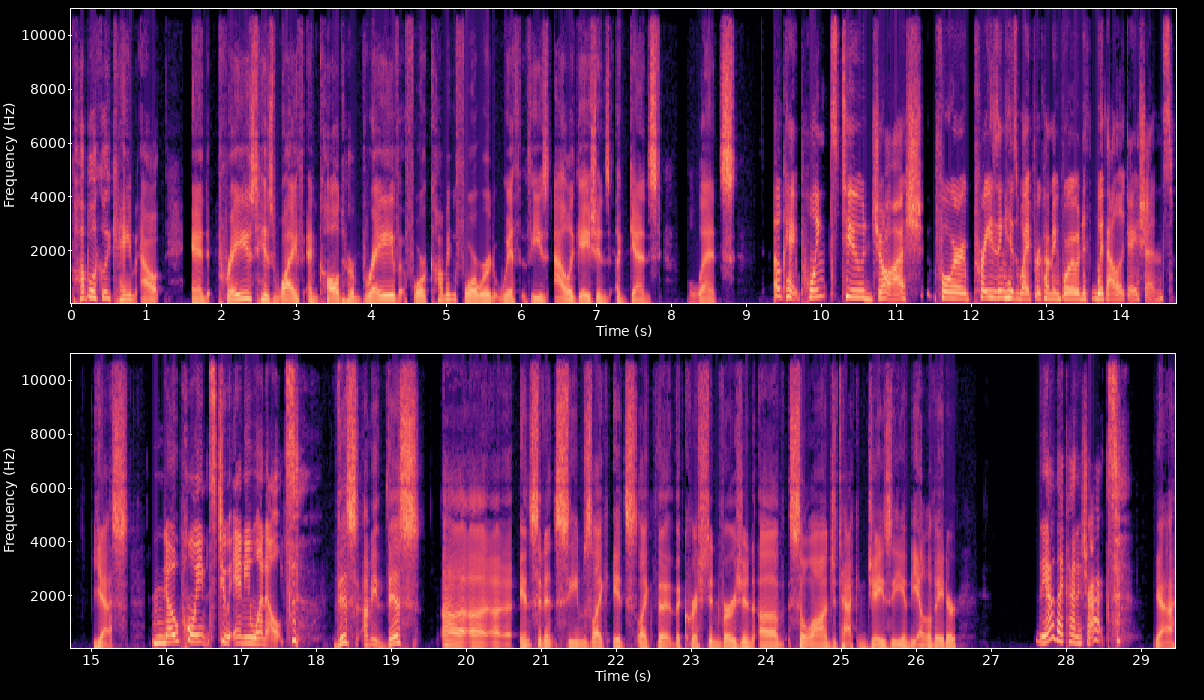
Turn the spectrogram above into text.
publicly came out and praised his wife and called her brave for coming forward with these allegations against Lentz. Okay, points to Josh for praising his wife for coming forward with, allegations. Yes. No points to anyone else. This, I mean, this uh, uh, incident seems like it's like the the Christian version of Solange attacking Jay Z in the elevator. yeah, that kind of tracks. Yeah,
